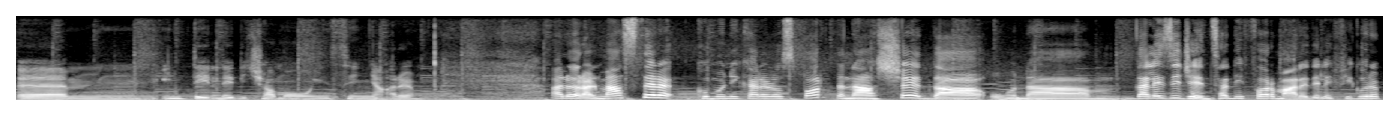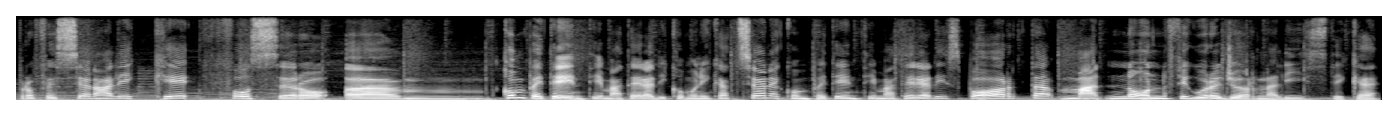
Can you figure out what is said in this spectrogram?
ehm, intende diciamo insegnare. Allora, il master Comunicare lo sport nasce da una, dall'esigenza di formare delle figure professionali che fossero um, competenti in materia di comunicazione, competenti in materia di sport, ma non figure giornalistiche.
